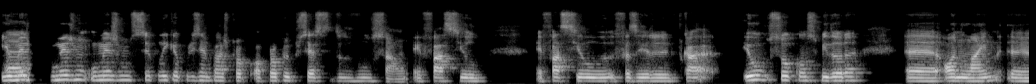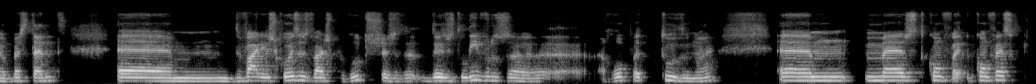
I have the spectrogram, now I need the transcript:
E o, mesmo, o, mesmo, o mesmo se aplica, por exemplo, ao próprio processo de devolução. É fácil, é fácil fazer, porque há, eu sou consumidora uh, online uh, bastante um, de várias coisas, de vários produtos, desde, desde livros a, a, roupa, tudo, não é? Um, mas confesso que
